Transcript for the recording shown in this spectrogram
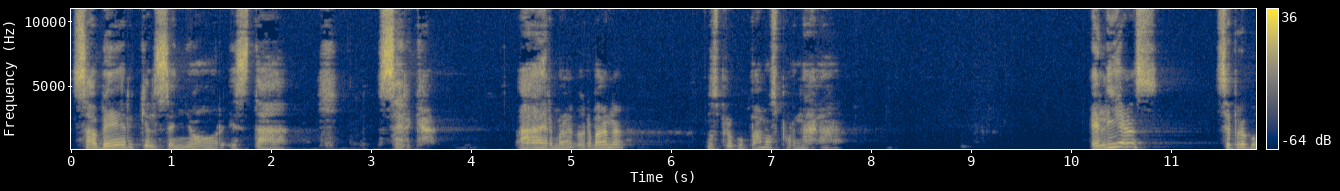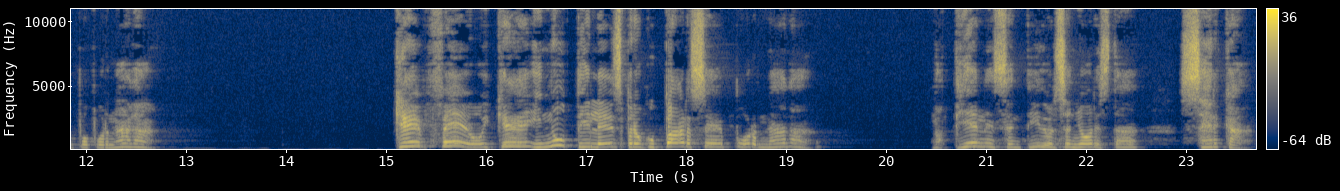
Saber que el Señor está cerca. Ah, hermano, hermana, nos preocupamos por nada. Elías se preocupó por nada. Qué feo y qué inútil es preocuparse por nada. No tiene sentido, el Señor está cerca.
